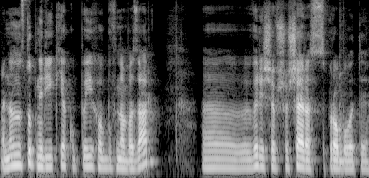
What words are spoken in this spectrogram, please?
На наступний рік я поїхав був на базар, е, вирішив, що ще раз спробувати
